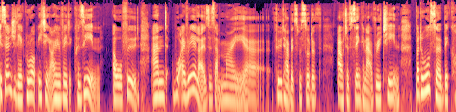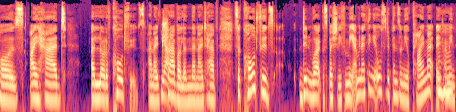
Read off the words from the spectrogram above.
essentially, I grew up eating Ayurvedic cuisine or food, and what I realized is that my uh, food habits were sort of out of sync and out of routine, but also because I had a lot of cold foods, and I'd Yeah. travel, and then I'd have so cold foods didn't work especially for me. I mean, I think it also depends on your climate. I- Mm-hmm. I mean,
